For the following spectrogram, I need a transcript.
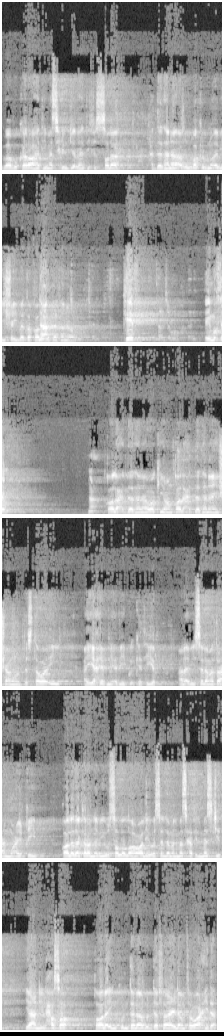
باب كراهة مسح الجبهة في الصلاة. حدثنا أبو بكر بن أبي شيبة قال نعم. حدثنا كيف؟ أي مختلف. نعم. قال حدثنا وكيع قال حدثنا هشام الدستوائي عن يحيى بن أبي كثير عن أبي سلمة عن معيقيب قال ذكر النبي صلى الله عليه وسلم المسح في المسجد يعني الحصى. قال إن كنت لا بد فاعلا فواحدا.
